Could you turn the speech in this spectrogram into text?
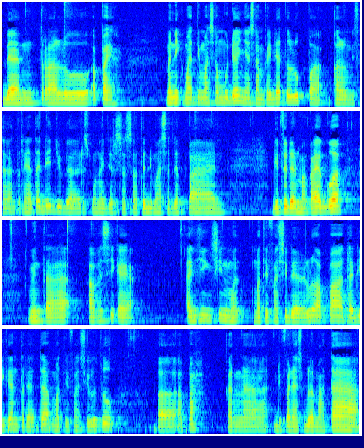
dan terlalu apa ya menikmati masa mudanya sampai dia tuh lupa kalau misalkan ternyata dia juga harus mengejar sesuatu di masa depan gitu. Dan makanya gue minta apa sih kayak anjing sih mo- motivasi dari lu apa? Tadi kan ternyata motivasi lu tuh eh, apa karena dipandang sebelah mata.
